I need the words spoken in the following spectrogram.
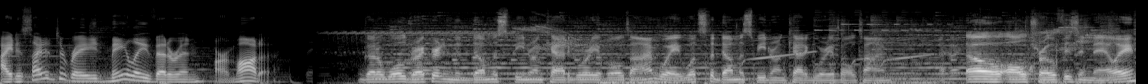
I decided to raid Melee veteran Armada. Got a world record in the dumbest speedrun category of all time? Wait, what's the dumbest speedrun category of all time? Oh, all trophies in Melee?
